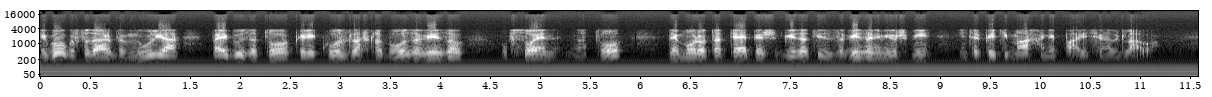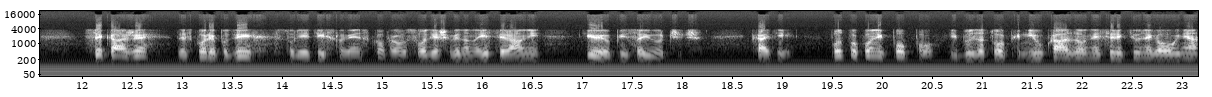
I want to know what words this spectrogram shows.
Njegov gospodar Drnulja pa je bil zato, ker je kozla slabo zavezal, obsojen na to, da je moral ta tepež gledati z zavezanimi očmi in trpeti mahanje palice nad glavo. Vse kaže, da je skoraj po dveh stoletjih slovensko pravosodje še vedno na isti ravni, ki jo je opisal Jurčič. Kajti podpokojnik Popov je bil zato, ker ni ukazal neselektivnega ognja,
